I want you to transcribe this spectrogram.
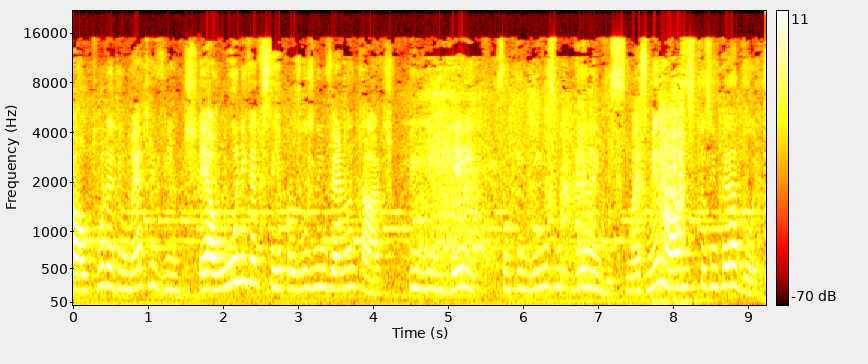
altura de 1,20m. É a única que se reproduz no inverno antártico. O pinguim rei são pinguins grandes, mas menores que os imperadores.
